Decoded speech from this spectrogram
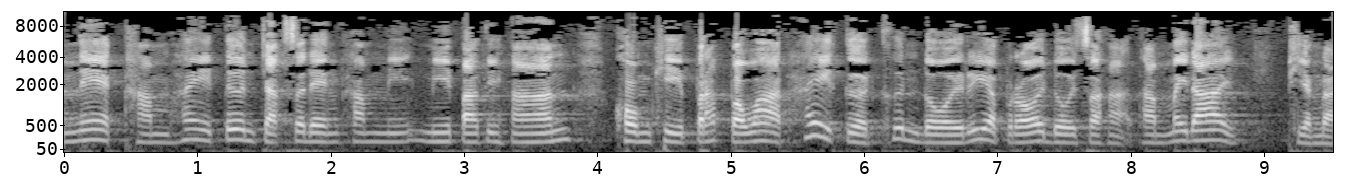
ำแนกธรรมให้ตื้นจากแสดงธรรมมีมีปาฏิหาริย์คมขีปรับประวาตให้เกิดขึ้นโดยเรียบร้อยโดยสหธรรมไม่ได้เพียงใด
